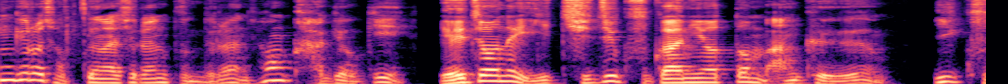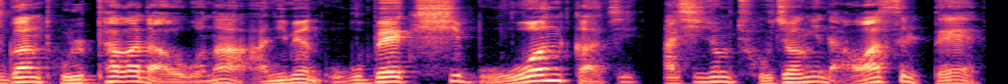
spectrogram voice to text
신규로 접근하시려는 분들은 현 가격이 예전에 이 지지 구간이었던 만큼 이 구간 돌파가 나오거나 아니면 515원까지 다시 좀 조정이 나왔을 때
